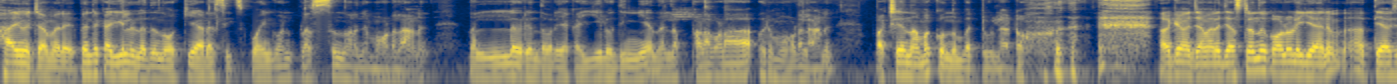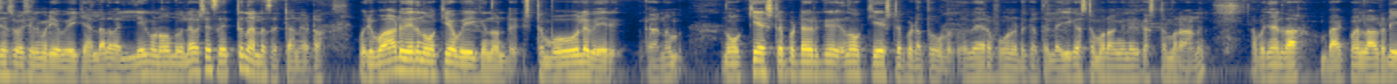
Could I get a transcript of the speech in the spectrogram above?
ഹായ് മച്ചാമരെ ഇപ്പോൾ എന്റെ കയ്യിലുള്ളത് നോക്കിയാടെ സിക്സ് പോയിന്റ് വൺ പ്ലസ് എന്ന് പറഞ്ഞ മോഡലാണ്. നല്ലൊരു എന്താ പറയുക കയ്യിൽ ഒതുങ്ങിയ നല്ല പളപള ഒരു മോഡലാണ്. പക്ഷേ നമുക്കൊന്നും പറ്റൂല കേട്ടോ. ഓക്കെ മച്ചാമരെ ജസ്റ്റ് ഒന്ന് കോൾ വിളിക്കാനും അത്യാവശ്യം സോഷ്യൽ മീഡിയ ഉപയോഗിക്കാം. അല്ലാതെ വലിയ ഗുണമൊന്നുമില്ല. പക്ഷേ സെറ്റ് നല്ല സെറ്റാണ് കേട്ടോ. ഒരുപാട് പേര് നോക്കിയ ഉപയോഗിക്കുന്നുണ്ട്. ഇഷ്ടംപോലെ പേര്. കാരണം നോക്കിയ ഇഷ്ടപ്പെട്ടവർക്ക് നോക്കിയ ഇഷ്ടപ്പെടത്തുള്ളൂ. വേറെ ഫോൺ എടുക്കത്തില്ല. ഈ കസ്റ്റമർ അങ്ങനെ ഒരു കസ്റ്റമറാണ് അപ്പോൾ ഞാനിതാ ബാക്ക് പാനൽ ആൾറെഡി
